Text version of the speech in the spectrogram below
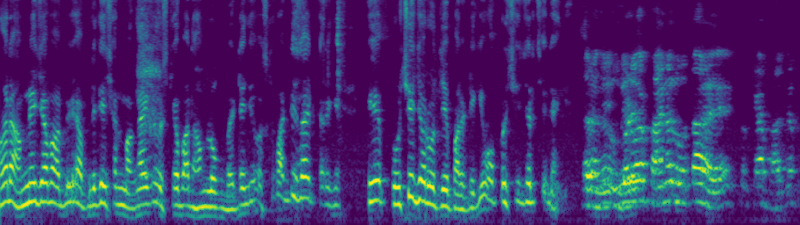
मगर हमने जब अभी एप्लीकेशन मंगाएँगे उसके बाद हम लोग बैठेंगे उसके बाद डिसाइड करेंगे ये प्रोसीजर होती है पार्टी की वो प्रोसीजर से जाएँगे। उम्मीदवार फाइनल होता है तो क्या भाजपा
